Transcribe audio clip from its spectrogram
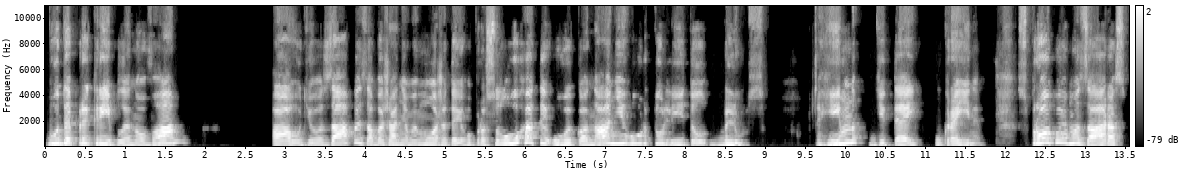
Буде прикріплено вам аудіозапис. За бажанням ви можете його прослухати у виконанні гурту Little Blues. Гімн дітей України. Спробуємо зараз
